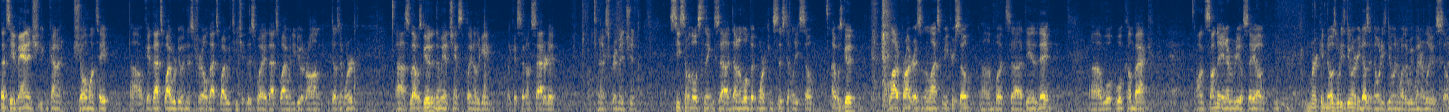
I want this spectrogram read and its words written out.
that's the advantage. You can kind of show them on tape uh, okay, that's why we're doing this drill. That's why we teach it this way. That's why when you do it wrong, it doesn't work. Uh, so that was good. And then we had a chance to play another game, like I said, on Saturday, in a scrimmage, and see some of those things uh, done a little bit more consistently. So that was good. A lot of progress in the last week or so. Um, but uh, at the end of the day, uh, we'll, we'll come back on Sunday, and everybody will say, oh, Murken knows what he's doing or he doesn't know what he's doing, whether we win or lose. So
